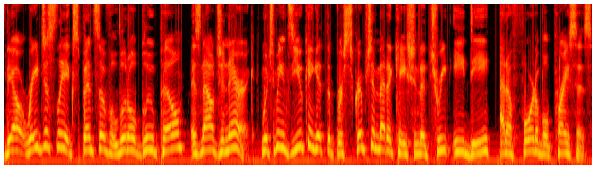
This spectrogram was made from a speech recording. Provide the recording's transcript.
The outrageously expensive little blue pill is now generic, which means you can get the prescription medication to treat ED at affordable prices.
